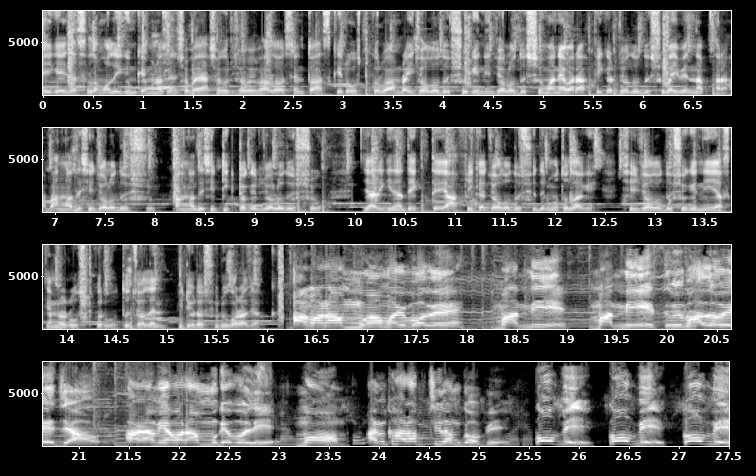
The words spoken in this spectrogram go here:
হে গাইজ আসসালামু আলাইকুম। কেমন আছেন সবাই? আশা করি সবাই ভালো আছেন। তো আজকে রোস্ট করব আমরা এই জলদস্যুকে নিয়ে। জলদস্যু মানে আবার আফ্রিকার জলদস্যু পাইবেন না আপনারা। বাংলাদেশি জলদস্যু। বাংলাদেশি টিকটকের জলদস্যু। যার কিনা দেখতে আফ্রিকা জলদস্যুদের মতো লাগে। সেই জলদস্যুকে নিয়ে আজকে আমরা রোস্ট করব। তো চলেন, ভিডিওটা শুরু করা যাক। আমার আম্মু আমায় বলে মানি মানি তুমি ভালো হয়ে যাও। আর আমি আমার আম্মুকে বলি মম আমি খারাপ ছিলাম কবে? কবে? কবে? কবে?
